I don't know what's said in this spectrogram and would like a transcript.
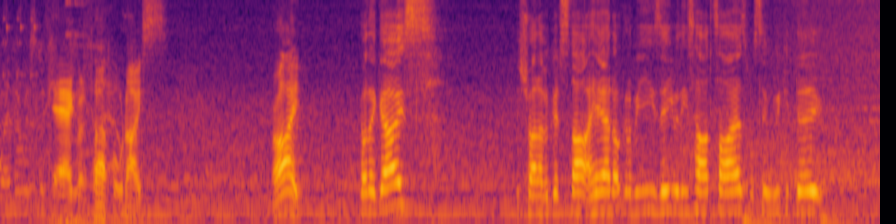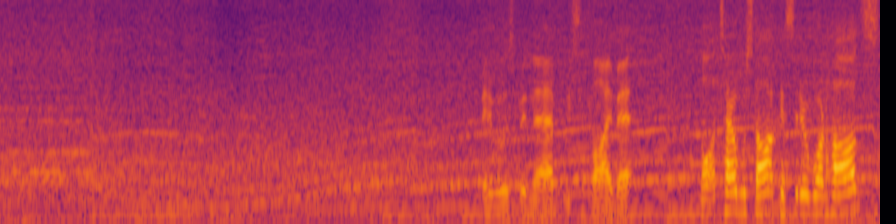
Weather is looking Yeah, good got purple. Nice. All right. Got it, guys. Let's try and have a good start here. Not going to be easy with these hard tyres. We'll see what we can do. Bit of wheel spin there, but we survive it. Not a terrible start considering we're on hards.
